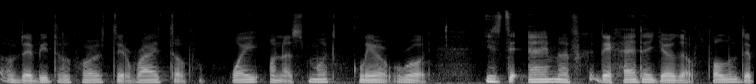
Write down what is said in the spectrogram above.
of the vital force the right of way on a smooth, clear road. Is the aim of the Hatha Yoga. Follow the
